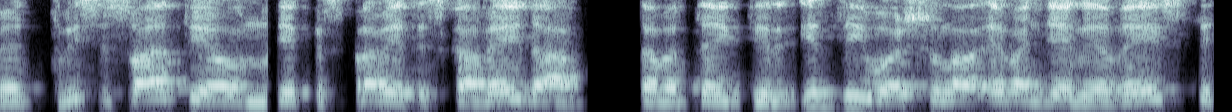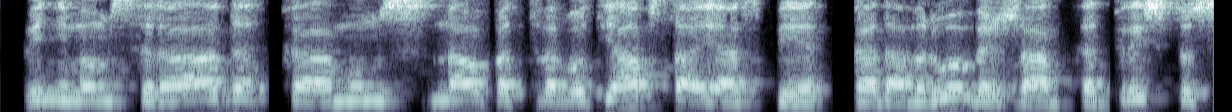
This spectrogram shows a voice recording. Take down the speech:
bet visi svētie un tie, kas pravietiskā veidā tā var teikt, ir izdzīvojuši evaņģēlie vēsti. Viņi mums rāda, ka mums nav pat varbūt jāapstājās pie kādām robežām, kad Kristus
